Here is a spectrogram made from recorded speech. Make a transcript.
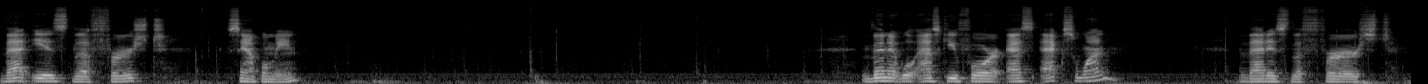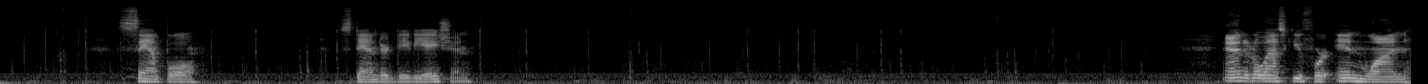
That is the first sample mean. Then it will ask you for SX1. That is the first sample standard deviation. And it'll ask you for N1,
